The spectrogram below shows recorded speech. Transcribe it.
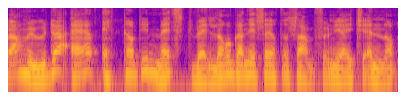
Bermuda er et av de mest velorganiserte samfunn jeg kjenner.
